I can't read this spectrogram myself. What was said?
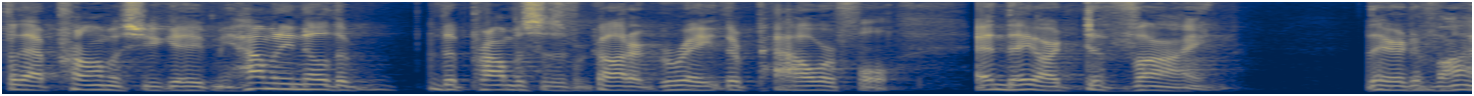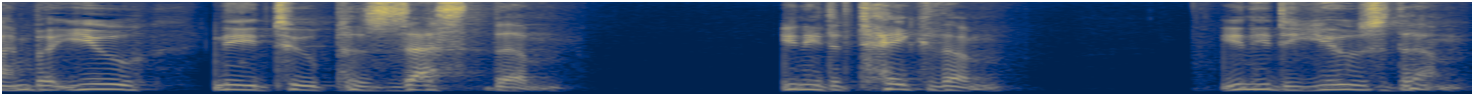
for that promise you gave me. How many know the, the promises of God are great? They're powerful and they are divine. They are divine, but you need to possess them. You need to take them. You need to use them.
